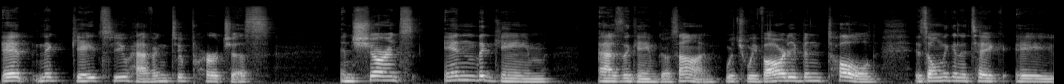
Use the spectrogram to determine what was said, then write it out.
It negates you having to purchase insurance in the game as the game goes on, which we've already been told is only going to take a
